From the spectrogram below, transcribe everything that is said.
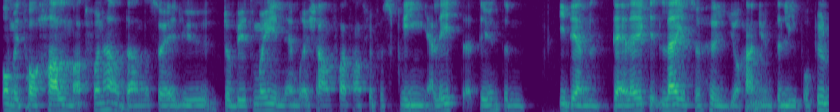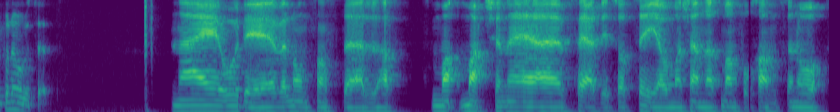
om vi tar halvmatchen här Danne, så är det ju, då byter man in Emre Can för att han ska få springa lite. Det är ju inte, i den, det läget så höjer han ju inte Liverpool på något sätt. Nej, och det är väl någonstans där att matchen är färdig så att säga och man känner att man får chansen att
